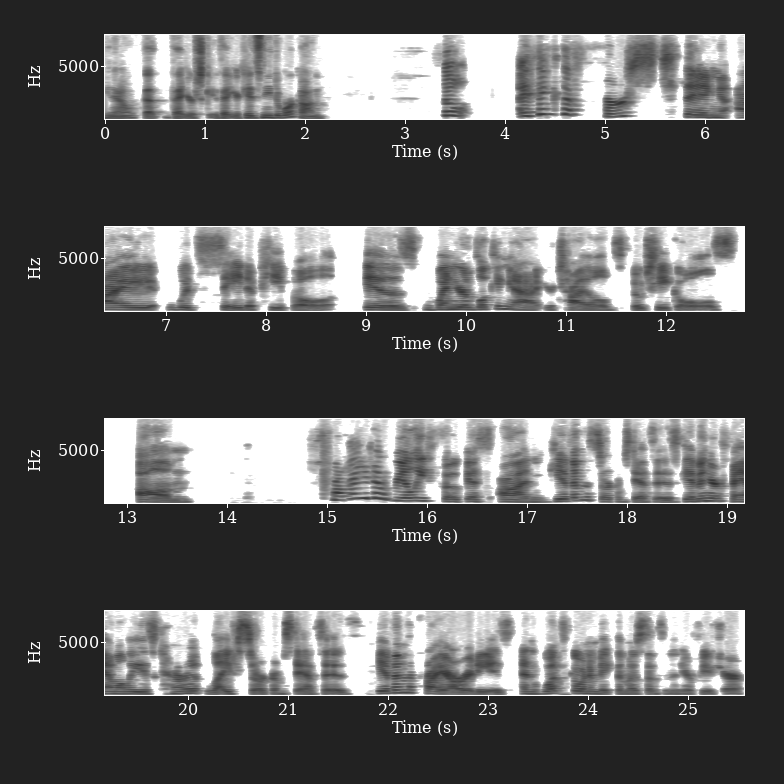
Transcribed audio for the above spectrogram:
you know that that your that your kids need to work on. So i think the first thing i would say to people is when you're looking at your child's ot goals um try to really focus on given the circumstances given your family's current life circumstances given the priorities and what's going to make the most sense in the near future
